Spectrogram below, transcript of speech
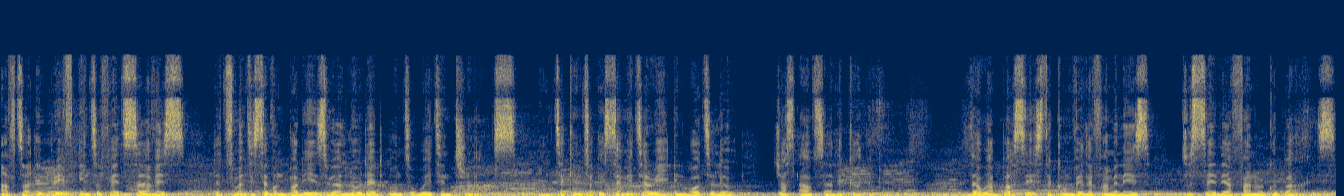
After a brief interfaith service, the 27 bodies were loaded onto waiting trucks and taken to a cemetery in Waterloo, just outside the capital. There were buses to convey the families to say their final goodbyes.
